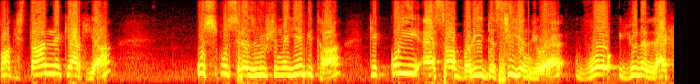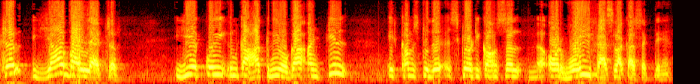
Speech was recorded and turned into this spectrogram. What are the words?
पाकिस्तान ने क्या किया उस उस रेजोल्यूशन में यह भी था कि कोई ऐसा बड़ी डिसीज़न जो है वो यूनिलैटरल या बायोलैटरल ये कोई उनका हक नहीं होगा until it comes to the security council और वो ही फैसला कर सकते हैं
